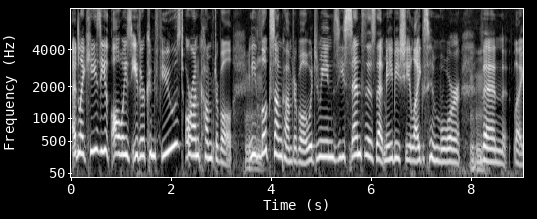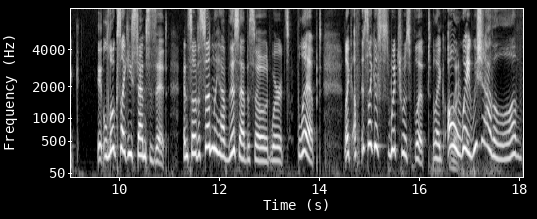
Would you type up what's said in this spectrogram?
and like he's e- always either confused or uncomfortable, and he looks uncomfortable, which means he senses that maybe she likes him more than like it looks like he senses it. And so to suddenly have this episode where it's flipped, like a- it's like a switch was flipped. Like, oh Right. wait, we should have a love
